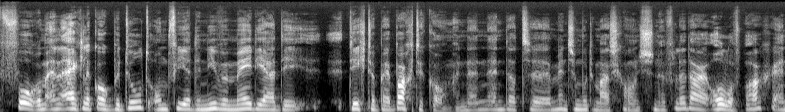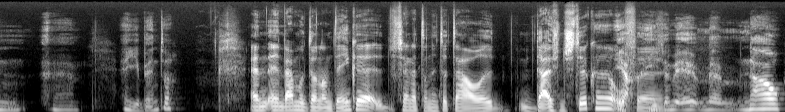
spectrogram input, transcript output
forum. En eigenlijk ook bedoeld om via de nieuwe media die, dichter bij Bach te komen. En, en dat uh, mensen moeten maar eens gewoon snuffelen daar. Olaf Bach en, uh, en je bent er. En, en waar moet ik dan aan denken? Zijn het dan in totaal duizend stukken? Of, ja, nou,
